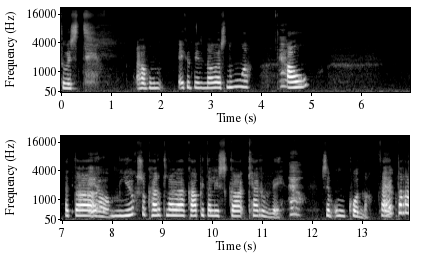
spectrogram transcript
þú veist að hún einhvern veginn náði að snúa á þetta Já. mjög svo karlaga kapitalíska kerfi sem ung kona. Það Já. er bara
